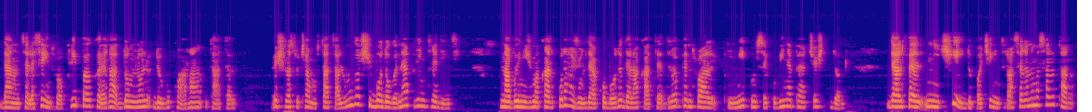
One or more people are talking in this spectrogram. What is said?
dar înțelese într-o clipă că era domnul de Bucoaran tatăl. Își răsucea mustața lungă și bodogănea printre dinți. N-avui nici măcar curajul de a coborâ de la catedră pentru a-l primi cum se cuvine pe acești domni. De altfel, nici ei, după ce intraseră, nu mă salutară.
